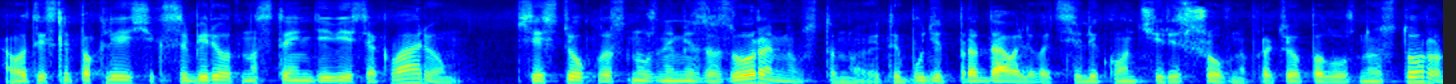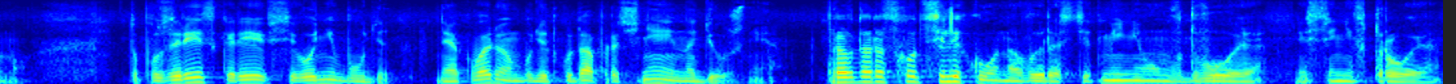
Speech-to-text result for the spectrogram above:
А вот если поклейщик соберет на стенде весь аквариум, все стекла с нужными зазорами установит и будет продавливать силикон через шов на противоположную сторону, то пузырей, скорее всего, не будет, и аквариум будет куда прочнее и надежнее. Правда, расход силикона вырастет минимум вдвое, если не втрое.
